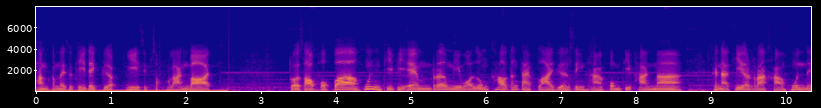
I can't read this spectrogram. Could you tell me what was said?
ทำกำไรสุทธิได้เกือบ 22 ล้านบาท ตรวจสอบพบว่าหุ้น PPM เริ่มมีวอลลุ่มเข้าตั้งแต่ปลายเดือนสิงหาคมที่ผ่านมา ขณะที่ราคาหุ้นใน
